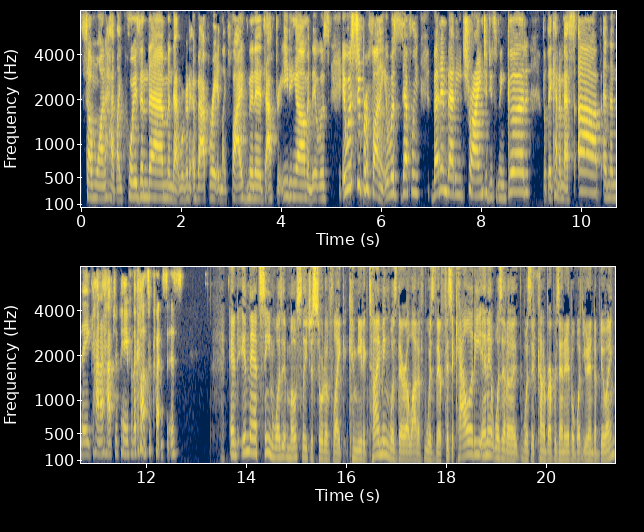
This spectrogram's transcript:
someone had like poisoned them and that we're going to evaporate in like five minutes after eating them and it was it was super funny. It was definitely ben and betty trying to do something good but they kind of mess up and then they kind of have to pay for the consequences. And in that scene was it mostly just sort of like comedic timing? Was there a lot of was there physicality in it? Was it a was it kind of representative of what you'd end up doing?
